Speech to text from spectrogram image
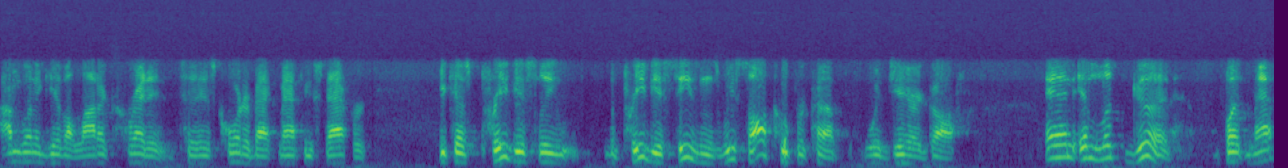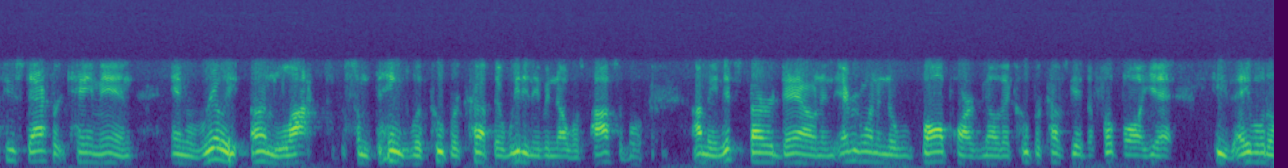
I'm going to give a lot of credit to his quarterback, Matthew Stafford, because previously, the previous seasons, we saw Cooper Kupp with Jared Goff and it looked good. But Matthew Stafford came in and really unlocked some things with Cooper Kupp that we didn't even know was possible. I mean, it's third down, and everyone in the ballpark know that Cooper Kupp's getting the football. Yet he's able to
